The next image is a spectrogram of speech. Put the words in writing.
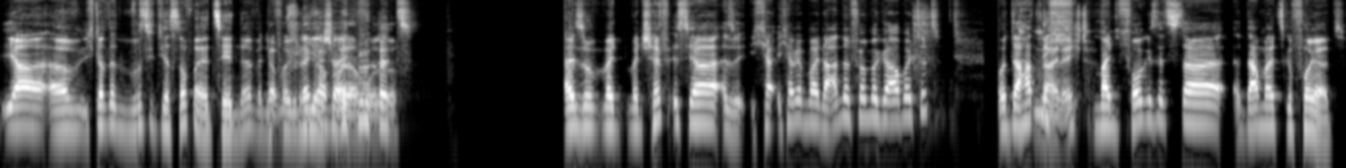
Ja, ähm, ich glaube, dann muss ich dir das nochmal erzählen, ne? Wenn die einen Folge nie erscheinen wird. Also, mein, mein Chef ist ja, also ich, ich habe ja bei einer anderen Firma gearbeitet und da hat Nein, mich echt? mein Vorgesetzter damals gefeuert.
